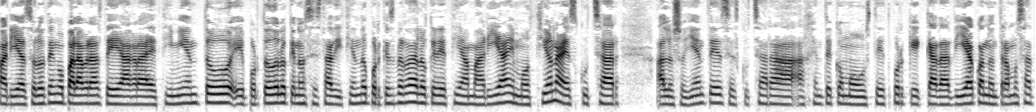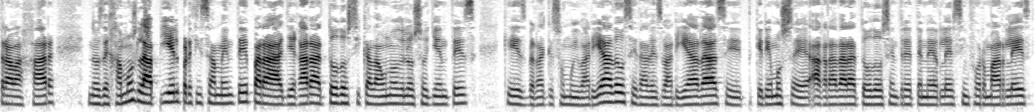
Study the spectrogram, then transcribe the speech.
María, solo tengo palabras de agradecimiento eh, por todo lo que nos está diciendo, porque es verdad lo que decía María, emociona escuchar a los oyentes, escuchar a, gente como usted, porque cada día cuando entramos a trabajar nos dejamos la piel precisamente para llegar a todos y cada uno de los oyentes, que es verdad que son muy variados, edades variadas, eh, queremos eh, agradar a todos, entretenerles, informarles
